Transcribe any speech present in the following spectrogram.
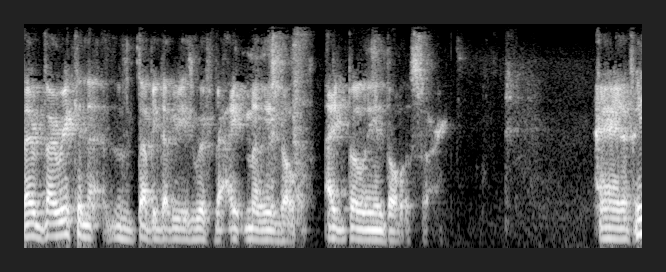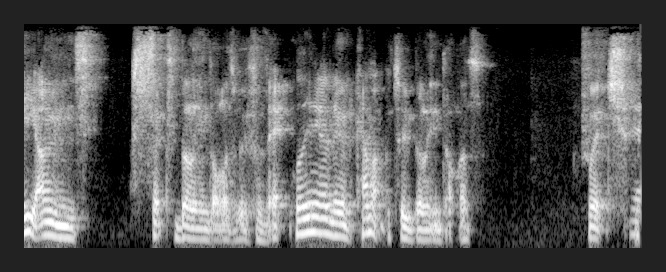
They, they reckon that the WWE is worth about eight million dollars, eight billion dollars. Sorry. And if he owns six billion dollars worth of that, well, then he only going to come up with two billion dollars. Which Yeah.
